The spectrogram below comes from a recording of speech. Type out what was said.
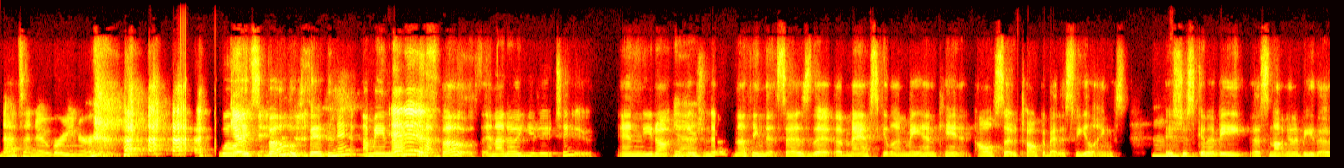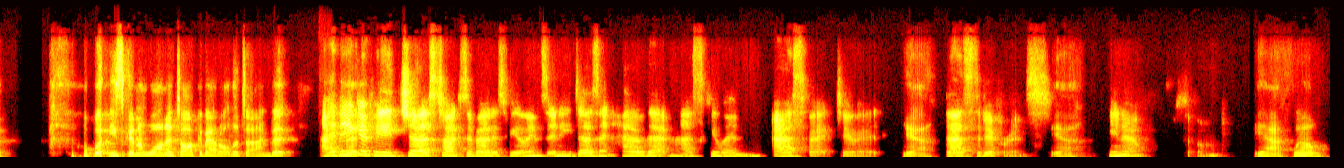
that's a no brainer. well, it's both, isn't it? I mean, I've both, and I know you do too. And you don't, yeah. there's no nothing that says that a masculine man can't also talk about his feelings. Mm-hmm. It's just mm-hmm. going to be, that's not going to be the, what he's going to want to talk about all the time. But I think but, if he just talks about his feelings and he doesn't have that masculine aspect to it, yeah, that's the difference. Yeah. You know, so. Yeah. Well,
